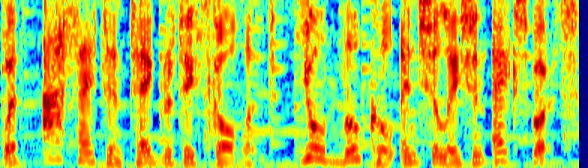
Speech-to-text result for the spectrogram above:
with Asset Integrity Scotland, your local insulation experts.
